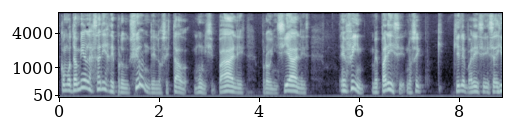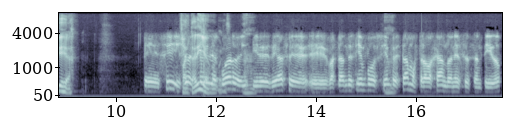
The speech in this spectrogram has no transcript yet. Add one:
como también las áreas de producción de los estados municipales, provinciales, en fin, me parece, no sé, ¿qué, le parece esa idea? Eh, sí, yo estoy de acuerdo y, desde hace eh, bastante tiempo siempre estamos trabajando en ese sentido.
